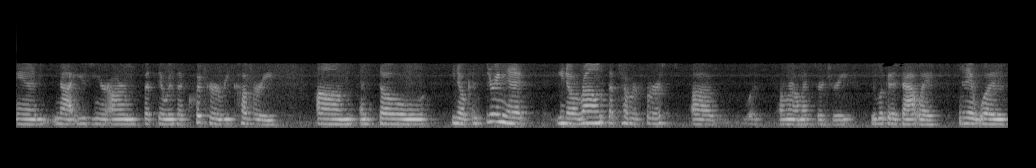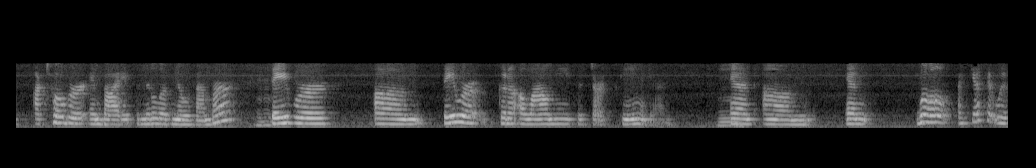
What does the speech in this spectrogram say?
and not using your arms, but there was a quicker recovery. Um, and so, you know, considering that, you know, around September 1st uh, was around my surgery, You look at it that way, and it was October, and by the middle of November, mm-hmm. they were um, they were going to allow me to start skiing again. Mm-hmm. And um, and well, I guess it was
